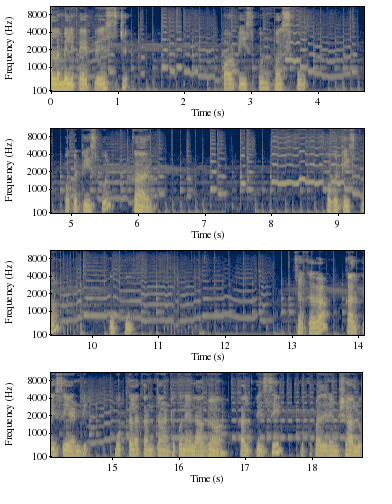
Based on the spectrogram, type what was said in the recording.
అల్లం వెల్లిపాయ పేస్ట్ పావు టీ స్పూన్ పసుపు ఒక టీ స్పూన్ కారం ఒక టీ స్పూన్ ఉప్పు. చక్కగా కలిపేసేయండి. ముక్కలకంతా అంటుకునేలాగా కలిపేసి ఒక పది నిమిషాలు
